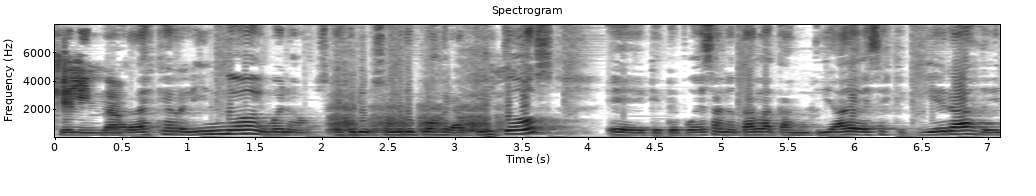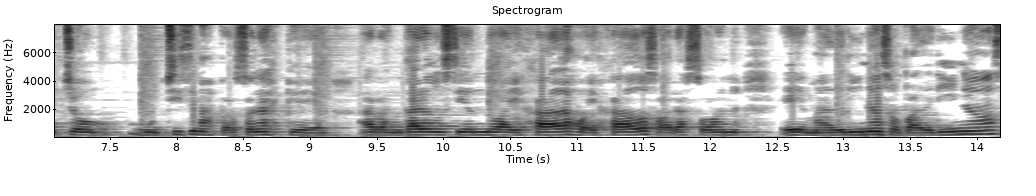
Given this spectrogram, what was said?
Qué lindo. la verdad es que es re lindo y bueno, son grupos gratuitos eh, que te puedes anotar la cantidad de veces que quieras. De hecho, muchísimas personas que arrancaron siendo ahijadas o ahijados ahora son eh, madrinas o padrinos.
